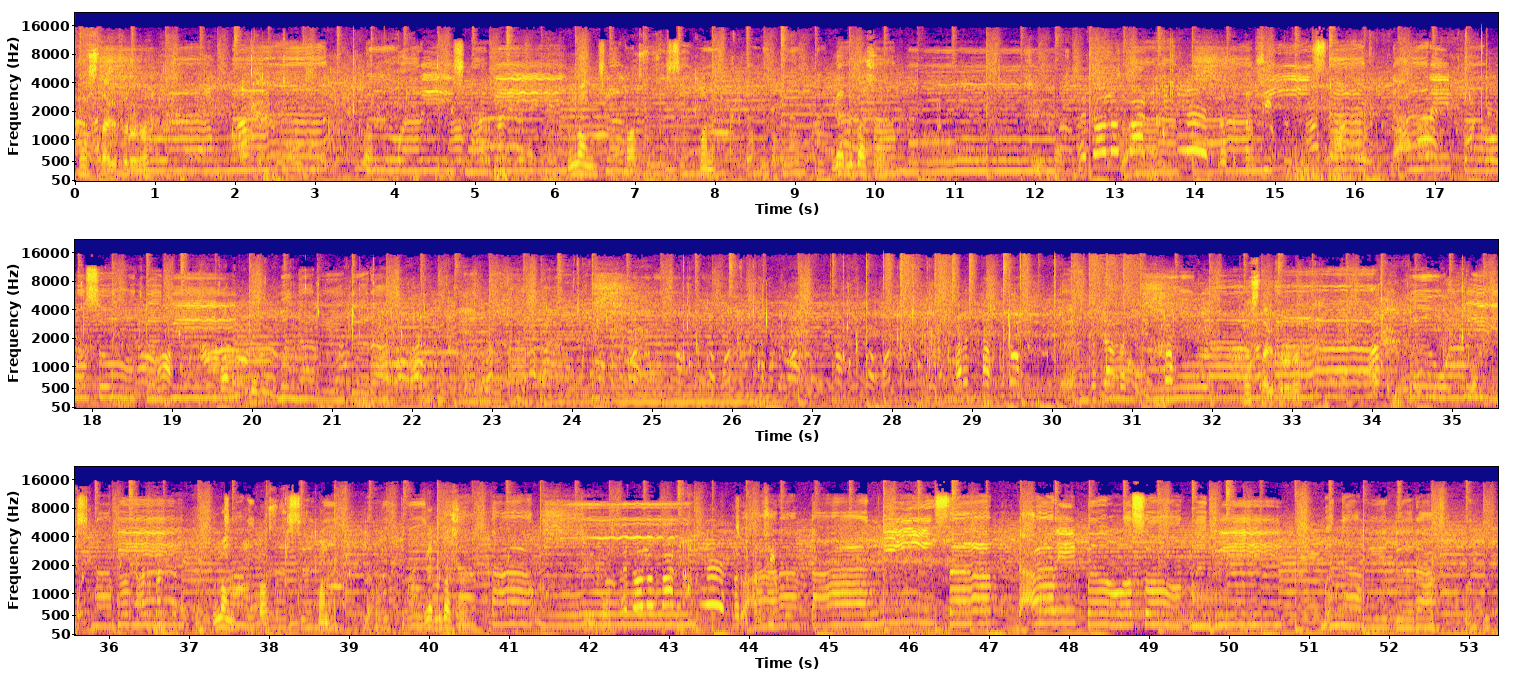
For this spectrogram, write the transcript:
Astagfirullah. Bengong. Mana? Lihat lebas. Lo tentang situ. Åssen? Mana? Lihat lepas dari pelosok negeri mengalir deras untuk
